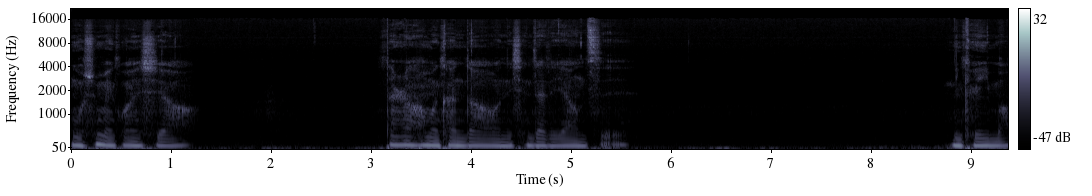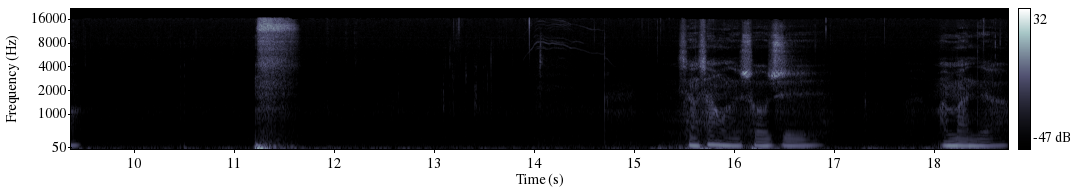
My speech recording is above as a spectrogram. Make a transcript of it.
我是没关系啊，但让他们看到你现在的样子，你可以吗？想象我的手指慢慢的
